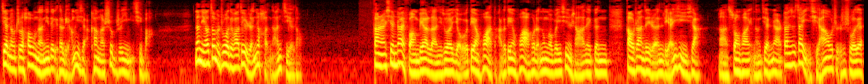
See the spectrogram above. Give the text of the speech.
见着之后呢，你得给他量一下，看看是不是一米七八。那你要这么做的话，这个人就很难接到。当然现在方便了，你说有个电话，打个电话或者弄个微信啥的，跟到站这人联系一下啊，双方也能见面。但是在以前，我只是说的，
